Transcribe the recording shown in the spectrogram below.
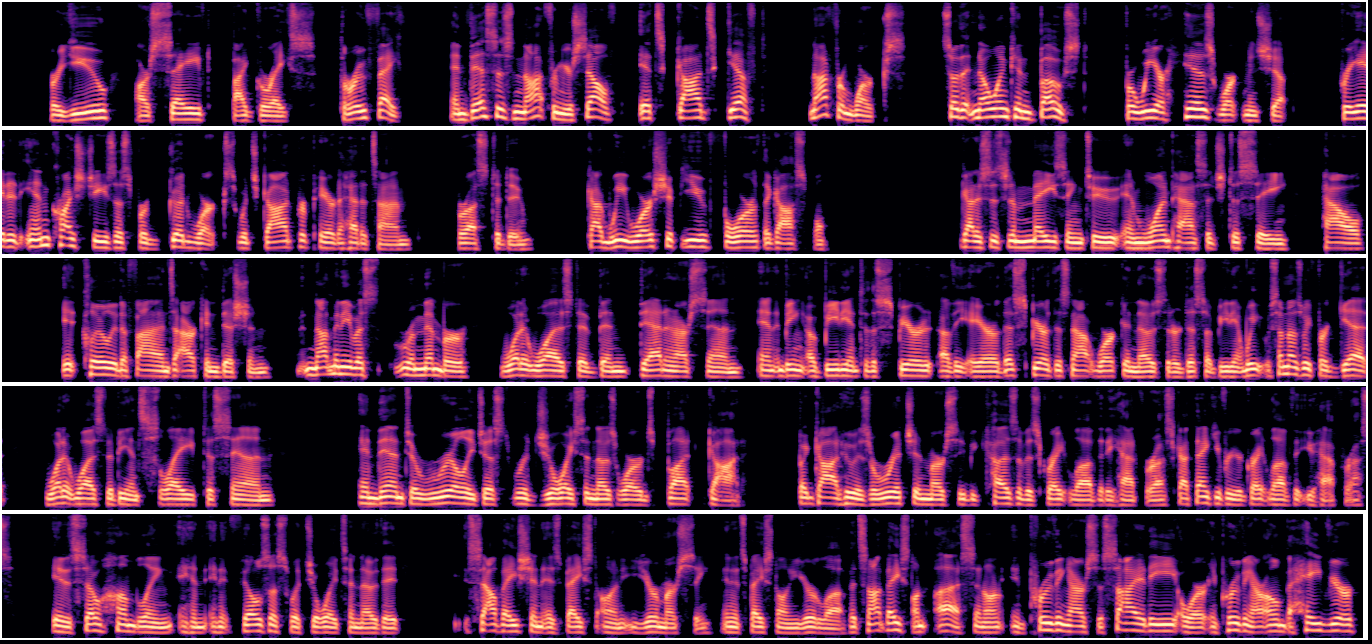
For you are saved by grace through faith. And this is not from yourself, it's God's gift, not from works, so that no one can boast, for we are his workmanship, created in Christ Jesus for good works, which God prepared ahead of time for us to do. God, we worship you for the gospel. God, it's just amazing to, in one passage, to see how it clearly defines our condition. Not many of us remember what it was to have been dead in our sin and being obedient to the spirit of the air, this spirit that's not working those that are disobedient. We sometimes we forget what it was to be enslaved to sin and then to really just rejoice in those words, but God but God, who is rich in mercy because of his great love that he had for us. God, thank you for your great love that you have for us. It is so humbling and, and it fills us with joy to know that salvation is based on your mercy and it's based on your love. It's not based on us and on improving our society or improving our own behavior.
